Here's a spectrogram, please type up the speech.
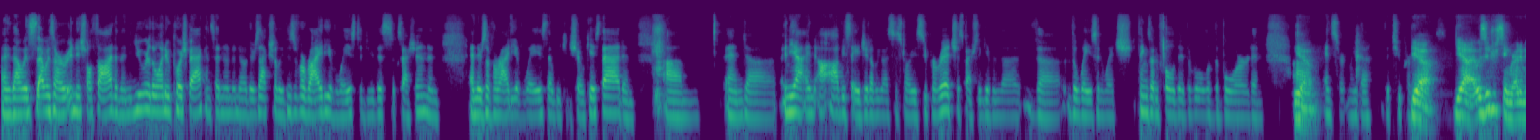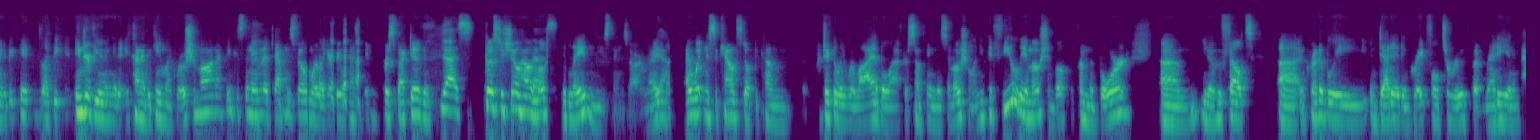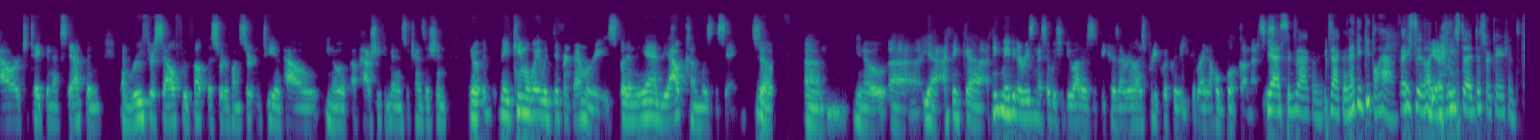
And that was that was our initial thought. And then you were the one who pushed back and said, no, no, no, there's actually there's a variety of ways to do this succession and and there's a variety of ways that we can showcase that. And um and uh, and yeah, and obviously AJWS's story is super rich, especially given the the the ways in which things unfolded, the role of the board, and Yeah. um, and certainly the the two Yeah, yeah, it was interesting, right? I mean, it, it like the interviewing it, it kind of became like Rashomon, I think is the name of that Japanese film, where like everyone has a different perspective, and it Yes. goes to show how Yes. emotionally laden these things are, right? Yeah. Like eyewitness accounts don't become particularly reliable after something this emotional, and you could feel the emotion both from the board, um, you know, who felt uh, incredibly indebted and grateful to Ruth, but ready and empowered to take the next step, and and Ruth herself, who felt this sort of uncertainty of how you know of, of how she could manage the transition. You know, they came away with different memories, but in the end, the outcome was the same. So, um, you know, uh, yeah, I think uh, I think maybe the reason I said we should do others is because I realized pretty quickly that you could write a whole book on that system. Yes, exactly, exactly. And I think people have, like Yeah. at least uh, dissertations.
